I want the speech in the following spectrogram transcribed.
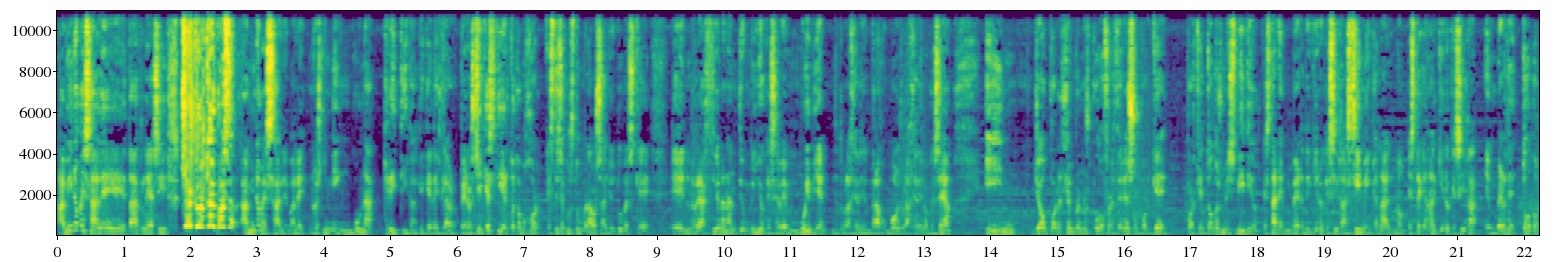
A mí no me sale darle así, chicos, ¿qué pasa? A mí no me sale, ¿vale? No es ninguna crítica, que quede claro. Pero sí que es cierto que a lo mejor estéis acostumbrados a youtubers que eh, reaccionan ante un vídeo que se ve muy bien, de doblaje de Dragon Ball, doblaje de lo que sea, y yo, por ejemplo, no os puedo ofrecer eso. ¿Por qué? Porque todos mis vídeos están en verde. Quiero que siga así mi canal, ¿no? Este canal quiero que siga en verde todo.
